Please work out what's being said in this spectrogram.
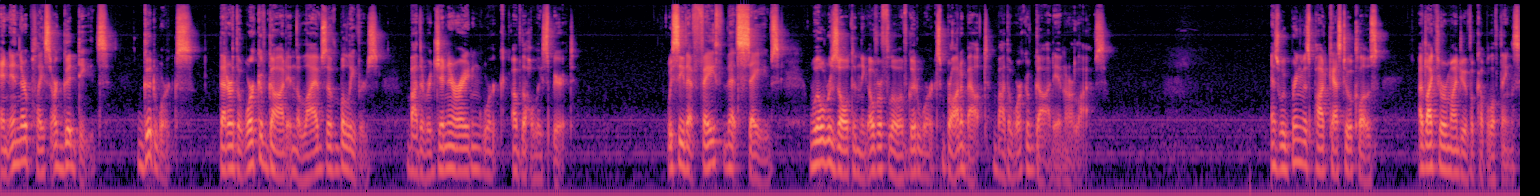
And in their place are good deeds, good works, that are the work of God in the lives of believers by the regenerating work of the Holy Spirit we see that faith that saves will result in the overflow of good works brought about by the work of God in our lives. As we bring this podcast to a close, I'd like to remind you of a couple of things.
